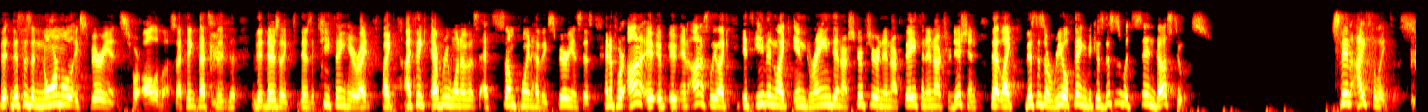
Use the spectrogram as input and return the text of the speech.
This is a normal experience for all of us. I think that's the, the, there's a there's a key thing here, right? Like I think every one of us at some point have experienced this. And if we're on, if, if, and honestly, like it's even like ingrained in our scripture and in our faith and in our tradition that like this is a real thing because this is what sin does to us. Sin isolates us.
